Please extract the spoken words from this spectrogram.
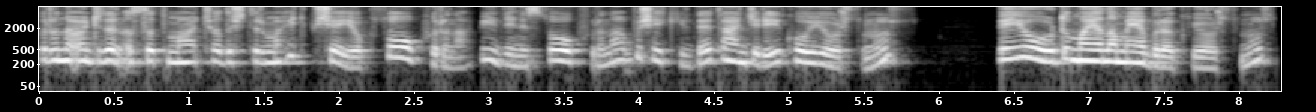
Fırını önceden ısıtma, çalıştırma hiçbir şey yok. Soğuk fırına, bildiğiniz soğuk fırına bu şekilde tencereyi koyuyorsunuz. Ve yoğurdu mayalamaya bırakıyorsunuz.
